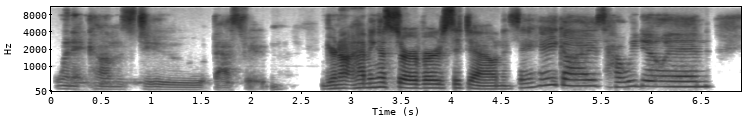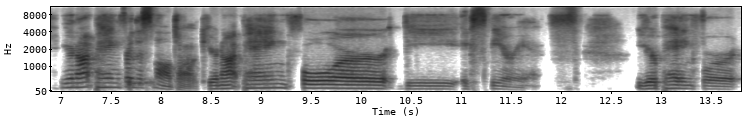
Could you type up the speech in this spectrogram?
when it comes to fast food. You're not having a server sit down and say, "Hey guys, how we doing?" You're not paying for the small talk. You're not paying for the experience. You're paying for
